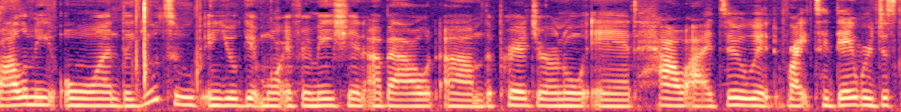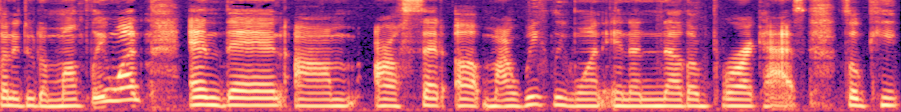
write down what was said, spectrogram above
follow me on the YouTube and you'll get more information about um, the prayer journal and how I do it. Right today, we're just going to do the monthly one and then um, I'll set up my weekly one in another broadcast. So keep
